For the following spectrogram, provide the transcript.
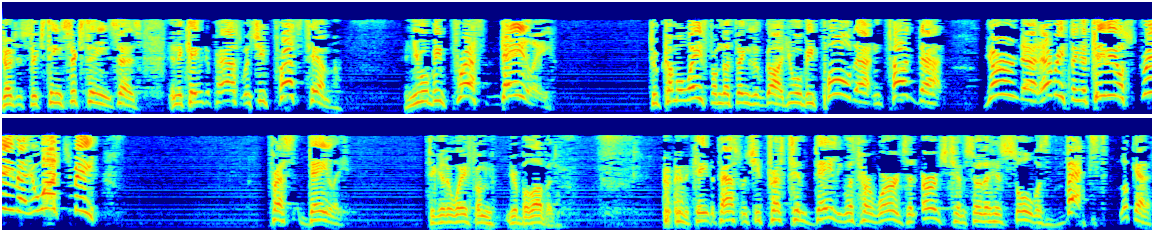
Judges 16, 16 says, And it came to pass when she pressed him, and you will be pressed daily to come away from the things of God. You will be pulled at and tugged at, yearned at, everything. The TV will scream at you, watch me! Press daily to get away from your beloved. and it came to pass when she pressed him daily with her words and urged him so that his soul was vexed Look at it.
